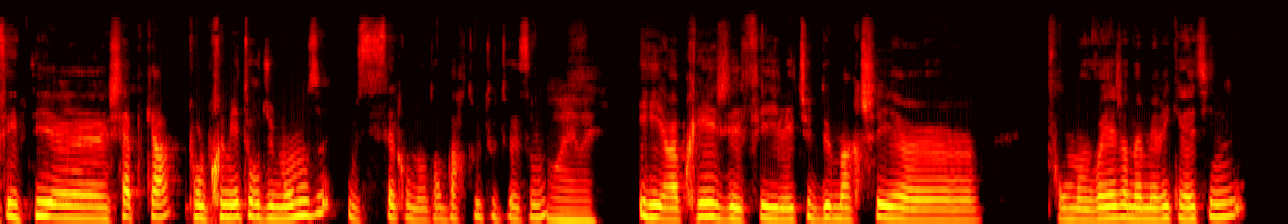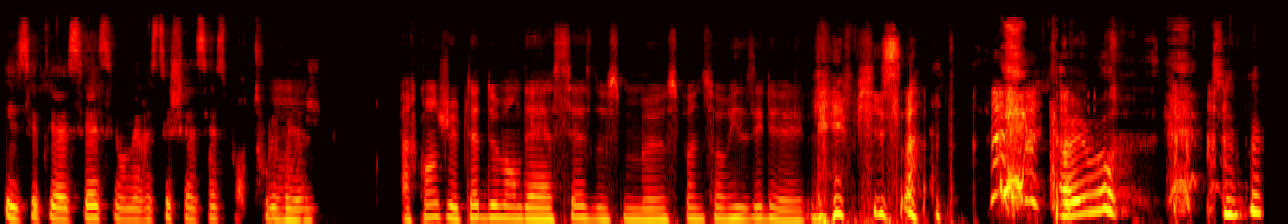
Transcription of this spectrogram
c'était euh, Chapka pour le premier tour du monde. C'est celle qu'on entend partout de toute façon. Ouais, ouais. Et après, j'ai fait l'étude de marché euh, pour mon voyage en Amérique latine, et c'était ACS, et on est resté chez ACS pour tous les mmh. voyages. Par contre, je vais peut-être demander à ACS de me sponsoriser l'épisode. Carrément. tu peux.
